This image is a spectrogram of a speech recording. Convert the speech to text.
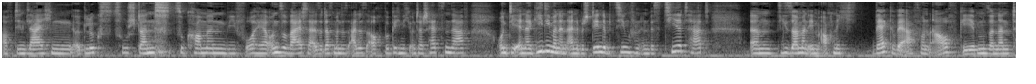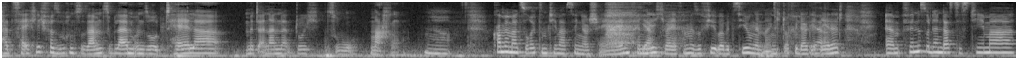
auf den gleichen äh, Glückszustand zu kommen wie vorher und so weiter. Also dass man das alles auch wirklich nicht unterschätzen darf. Und die Energie, die man in eine bestehende Beziehung schon investiert hat, ähm, die soll man eben auch nicht wegwerfen und aufgeben, sondern tatsächlich versuchen zusammenzubleiben und so Täler miteinander durchzumachen. Ja. Kommen wir mal zurück zum Thema Single-Shaming, finde ja. ich, weil jetzt haben wir so viel über Beziehungen eigentlich doch wieder geredet. Ja. Ähm, findest du denn, dass das Thema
